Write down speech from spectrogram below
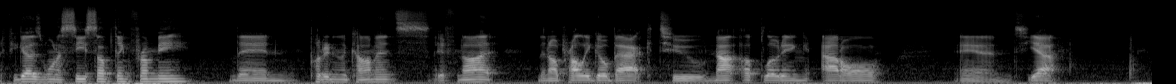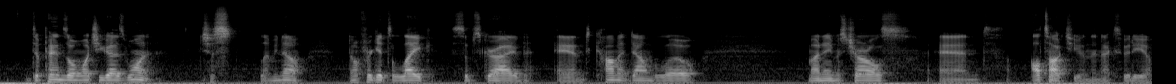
if you guys want to see something from me, then put it in the comments. If not, then I'll probably go back to not uploading at all. And yeah, depends on what you guys want. Just let me know. Don't forget to like, subscribe, and comment down below. My name is Charles, and I'll talk to you in the next video.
